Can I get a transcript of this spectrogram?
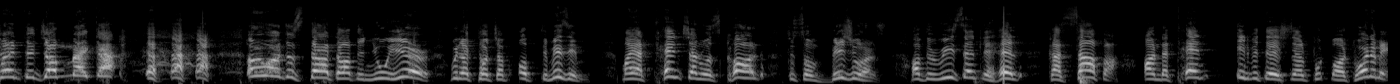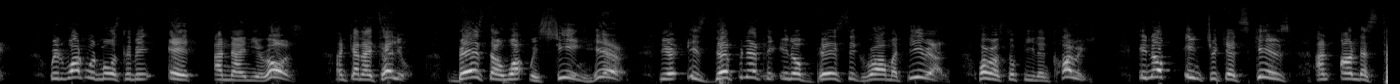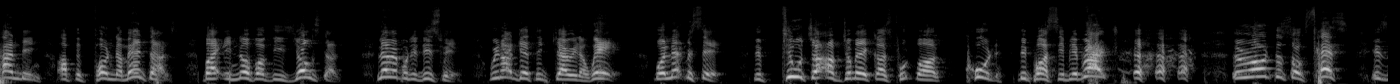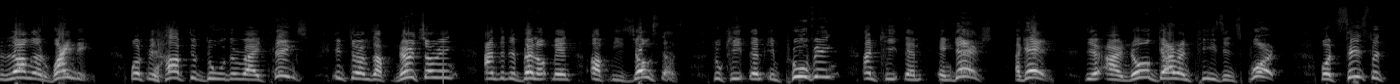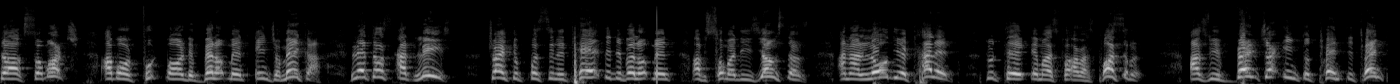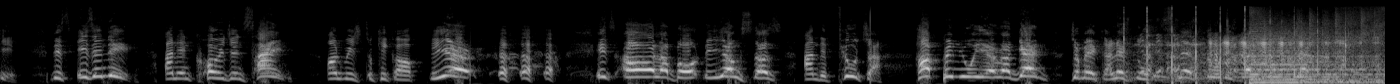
Jamaica. I want to start off the new year with a touch of optimism. My attention was called to some visuals of the recently held KSAFA Under 10 Invitational Football Tournament with what would mostly be 8 and 9 year olds. And can I tell you, based on what we're seeing here, there is definitely enough basic raw material for us to feel encouraged. Enough intricate skills and understanding of the fundamentals by enough of these youngsters. Let me put it this way we're not getting carried away. But let me say, the future of Jamaica's football could be possibly bright. the road to success is long and winding, but we have to do the right things in terms of nurturing and the development of these youngsters to keep them improving and keep them engaged. Again, there are no guarantees in sport, but since we talk so much about football development in Jamaica, let us at least try to facilitate the development of some of these youngsters and allow their talent to take them as far as possible. As we venture into 2020, this is indeed an encouraging sign on which to kick off the year. it's all about the youngsters and the future. Happy New Year again, Jamaica. Let's do this. Let's do this. Let's do this.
